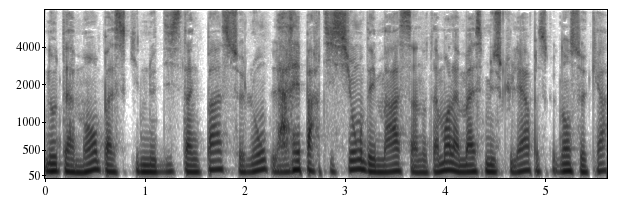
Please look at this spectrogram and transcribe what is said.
notamment parce qu'il ne distingue pas selon la répartition des masses, hein, notamment la masse musculaire, parce que dans ce cas,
